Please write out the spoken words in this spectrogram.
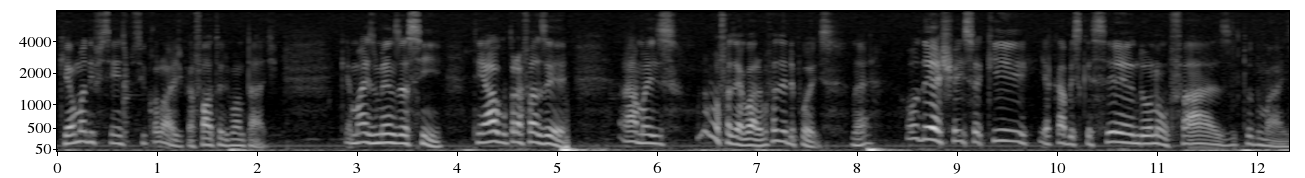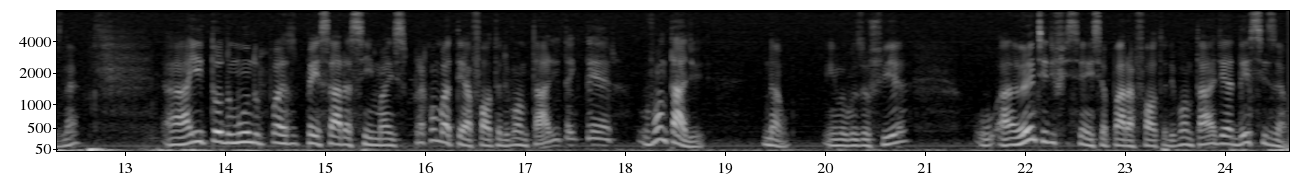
que é uma deficiência psicológica, a falta de vontade. Que é mais ou menos assim: tem algo para fazer, ah, mas não vou fazer agora, vou fazer depois, né? Ou deixa isso aqui e acaba esquecendo, ou não faz e tudo mais, né? Aí todo mundo pode pensar assim, mas para combater a falta de vontade tem que ter vontade. Não. Em logosofia, o, a antideficiência para a falta de vontade é a decisão.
